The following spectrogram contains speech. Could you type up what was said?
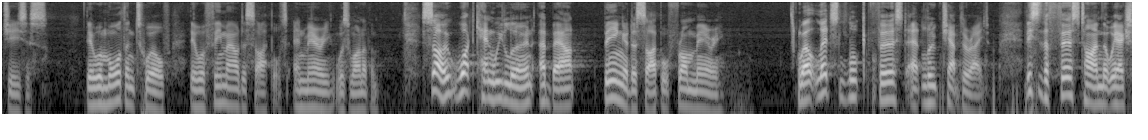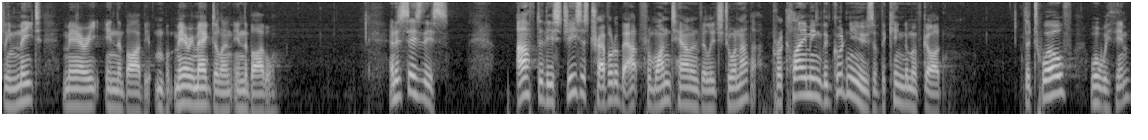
Jesus. There were more than 12, there were female disciples, and Mary was one of them. So, what can we learn about being a disciple from Mary? Well, let's look first at Luke chapter 8. This is the first time that we actually meet Mary in the Bible, Mary Magdalene in the Bible. And it says this After this, Jesus travelled about from one town and village to another, proclaiming the good news of the kingdom of God. The twelve were with him,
